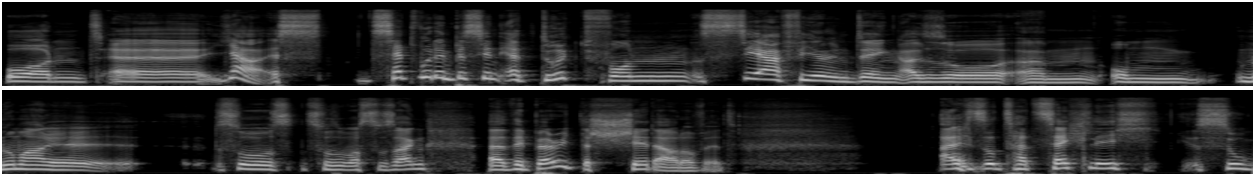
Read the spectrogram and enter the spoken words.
Und äh, ja, es Set wurde ein bisschen erdrückt von sehr vielen Dingen. Also, ähm, um nur mal so, so was zu sagen, äh, they buried the shit out of it. Also tatsächlich so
